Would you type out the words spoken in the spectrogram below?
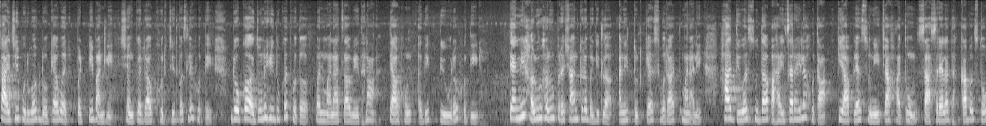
काळजीपूर्वक डोक्यावर पट्टी बांधली. शंकरराव खुर्चीत बसले होते. डोकं अजूनही दुखत होतं पण मनाचा वेदना त्याहून अधिक तीव्र होती. त्यांनी हळूहळू प्रशांतकडे बघितलं आणि तुटक्या स्वरात म्हणाले हा दिवससुद्धा पाहायचा राहिला होता की आपल्या सुनेच्या हातून सासऱ्याला धक्का बसतो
